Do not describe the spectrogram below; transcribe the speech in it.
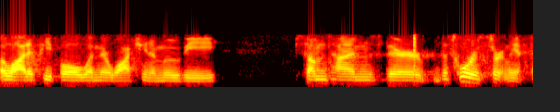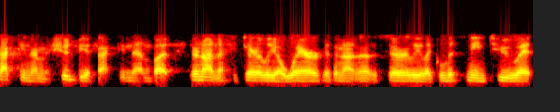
a lot of people when they're watching a movie sometimes they're the score is certainly affecting them. It should be affecting them but they're not necessarily aware of it. They're not necessarily like listening to it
